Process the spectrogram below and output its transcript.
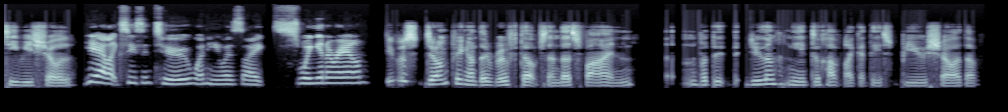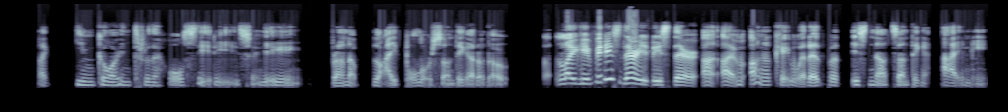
TV show. Yeah, like season two when he was like swinging around. He was jumping on the rooftops, and that's fine. But you don't need to have like a this view shot of like him going through the whole city, swinging from a light pole or something. I don't know. Like if it is there, it is there. I, I'm I'm okay with it, but it's not something I need.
